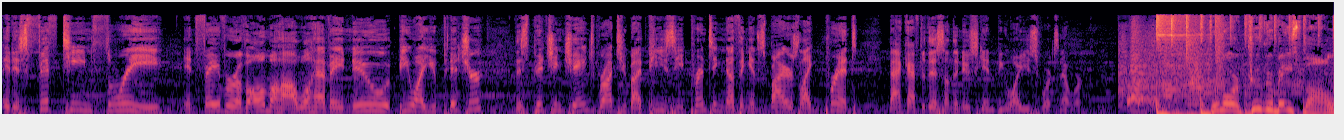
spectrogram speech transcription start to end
It is 15 3 in favor of Omaha. We'll have a new BYU pitcher. This pitching change brought to you by PZ Printing. Nothing inspires like print. Back after this on the Nu Skin, BYU Sports Network. For more Cougar baseball,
